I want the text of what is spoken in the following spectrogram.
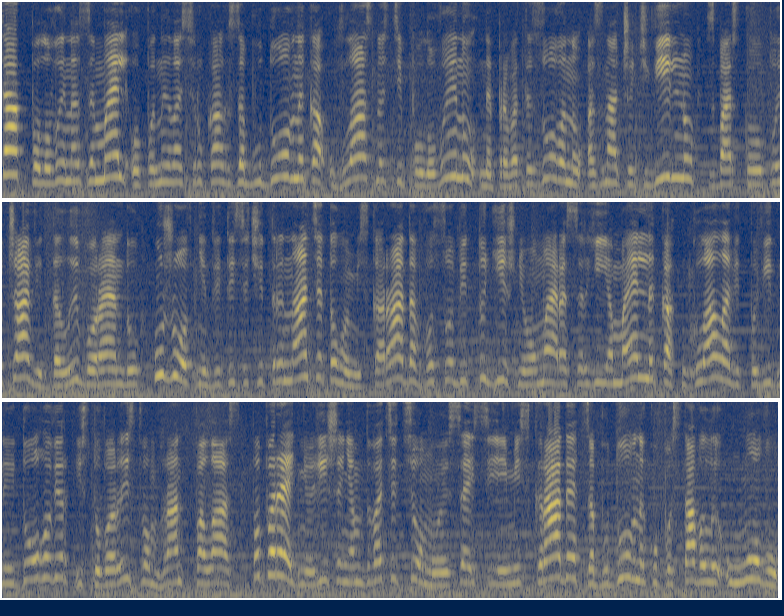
Так, половина земель опинилась в руках забудовника у власності, половину неприватизовану, а значить вільну з барського плеча віддали в оренду. У жовтні 2013-го міська рада в особі тодішнього мера Сергія Мельника уклала відповідний договір із товариством Гранд Палас. Попередньо рішенням 27-ї сесії міськради забудовнику поставили умову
